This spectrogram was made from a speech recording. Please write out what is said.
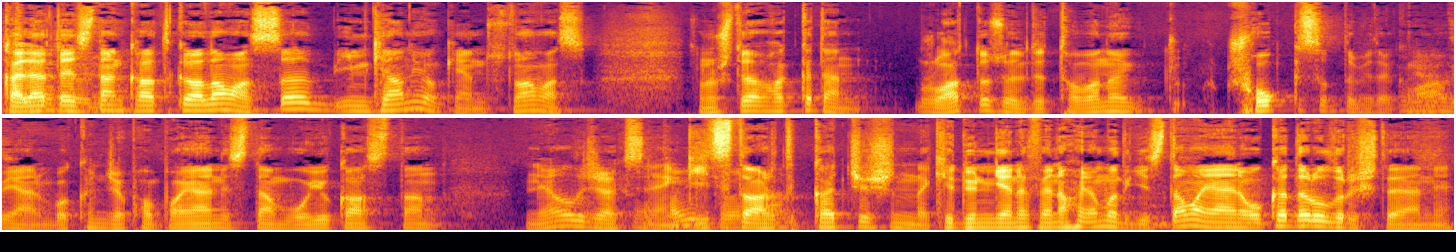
Kalates'ten söylüyorum. katkı alamazsa imkanı yok yani tutunamaz. Sonuçta hakikaten Ruat da söyledi tavanı çok kısıtlı bir takım Evet. abi yani bakınca Papayanis'ten, Voyukas'tan ne alacaksın Ya yani? Gitsi de öyle. artık kaç yaşında ki dün gene fena oynamadı Gitsi ama yani o kadar olur işte yani.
